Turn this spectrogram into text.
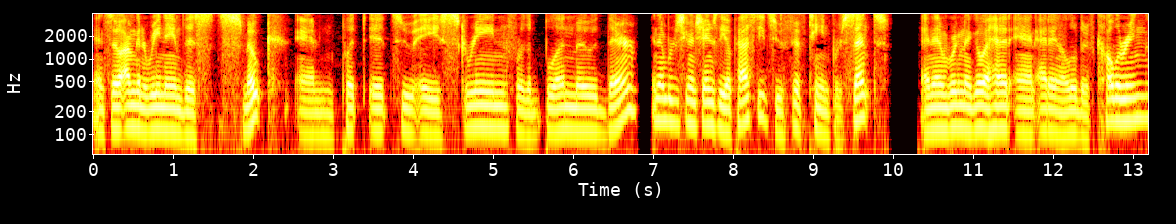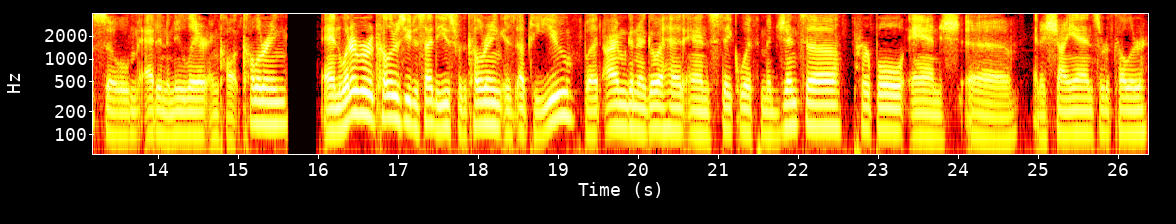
And so I'm going to rename this smoke and put it to a screen for the blend mode there. And then we're just going to change the opacity to 15%. And then we're going to go ahead and add in a little bit of coloring. So add in a new layer and call it coloring. And whatever colors you decide to use for the coloring is up to you, but I'm going to go ahead and stick with magenta, purple, and uh, and a cyan sort of color.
